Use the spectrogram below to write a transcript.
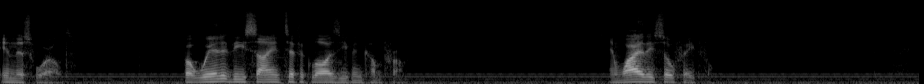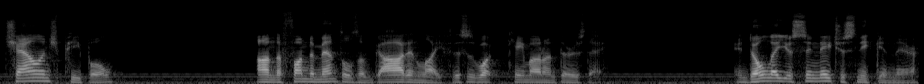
in this world. But where did these scientific laws even come from? And why are they so faithful? Challenge people on the fundamentals of God and life. This is what came out on Thursday. And don't let your sin nature sneak in there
